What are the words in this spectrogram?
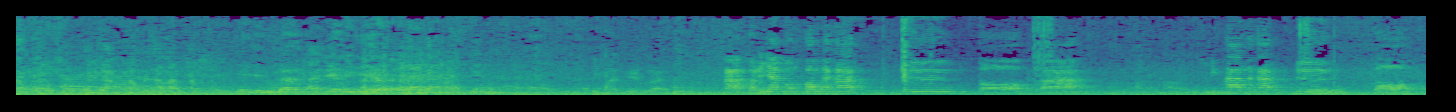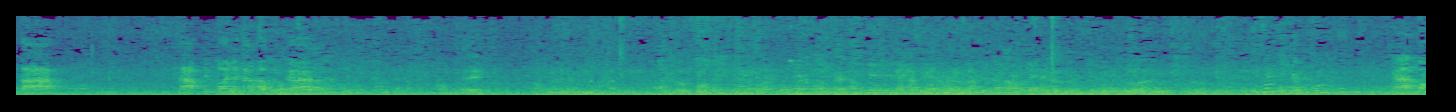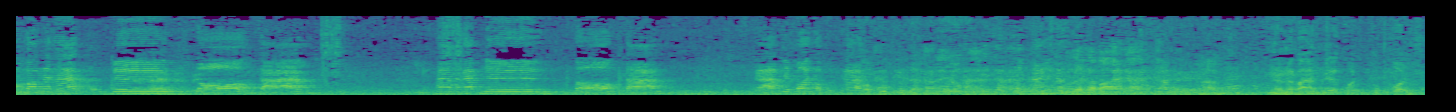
การพลังประชารัฐครับครับขออนุญาตมองกล้องนะครับหนึ่งสองสามอีกภาพนะครับหนึ่งสองสามครับเรียบร้อยนะครับขอบคุณครับ ครับมองกล้องนะครับหนึ่งสองสามอีกหนึ่งภาพนะครับหนึ่งสองสามครับเรียบร้อยขอบคุณครับขอบคุณที่นายกขอบคุณครับรัฐบาลนะรัฐบาลเพื่อคนทุกคน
